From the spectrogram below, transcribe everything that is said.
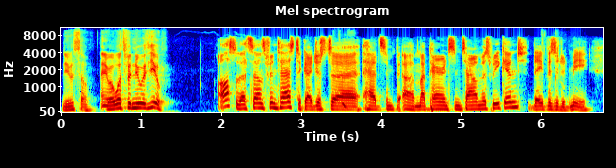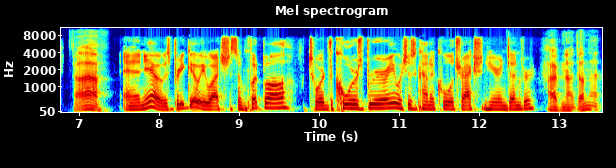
new. So anyway, what's been new with you? Also, that sounds fantastic. I just uh, had some uh, my parents in town this weekend. They visited me, Ah, and yeah, it was pretty good. We watched some football toward the Coors Brewery, which is a kind of cool attraction here in Denver. I've not done that.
